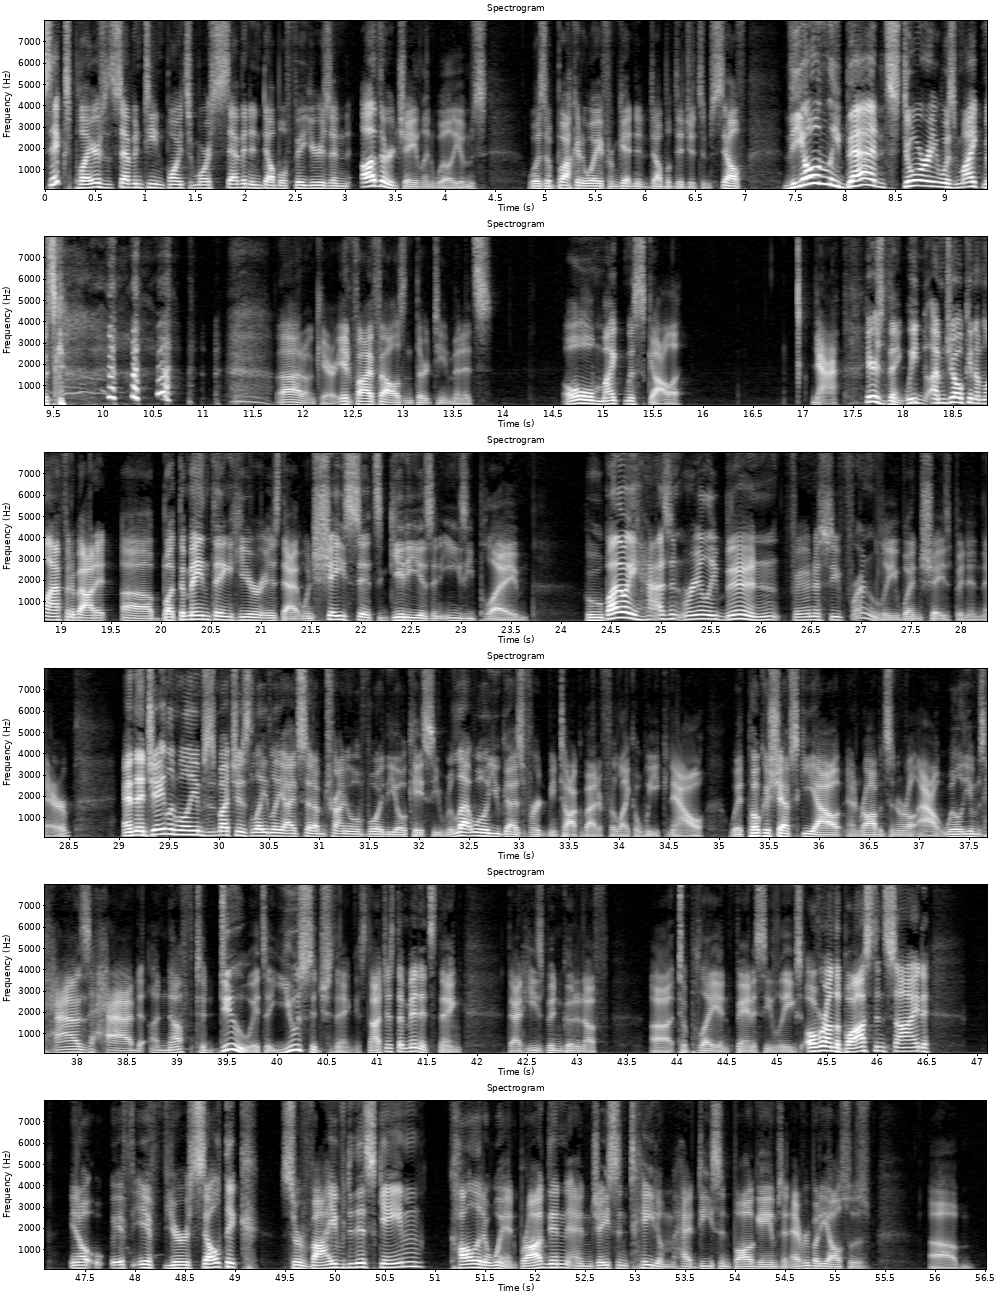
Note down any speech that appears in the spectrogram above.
Six players with 17 points or more, seven in double figures, and other Jalen Williams was a bucket away from getting into double digits himself. The only bad story was Mike Muscala. I don't care. He had five fouls in 13 minutes. Oh, Mike Muscala. Nah. Here's the thing. We, I'm joking. I'm laughing about it. Uh, but the main thing here is that when Shai sits, Giddey is an easy play. Who, by the way, hasn't really been fantasy friendly when Shai's been in there. And then Jalen Williams, as much as lately I've said I'm trying to avoid the OKC roulette wheel, you guys have heard me talk about it for like a week now. With Pokusevski out and Robinson Earl out, Williams has had enough to do. It's a usage thing. It's not just a minutes thing that he's been good enough uh, to play in fantasy leagues. Over on the Boston side, you know, if if your Celtic survived this game, call it a win. Brogdon and Jayson Tatum had decent ball games, and everybody else was um,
